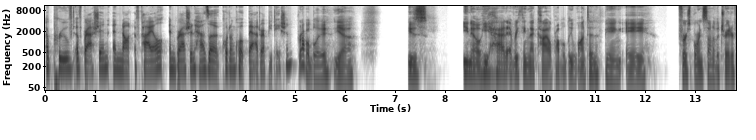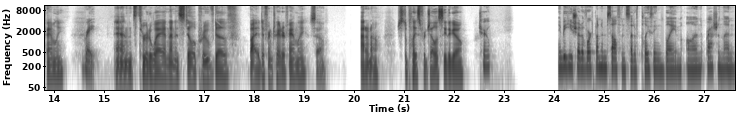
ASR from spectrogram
approved of Brashen and not of Kyle, and Brashen has a quote unquote bad reputation? Probably, yeah. He's, you know, he had everything that Kyle probably wanted, being a firstborn son of a trader family, Right. and threw it away, and then is still approved of by a different trader family. So, I don't know. Just a place for jealousy to go. True. Maybe he should have worked on himself instead of placing blame on Brashen then.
